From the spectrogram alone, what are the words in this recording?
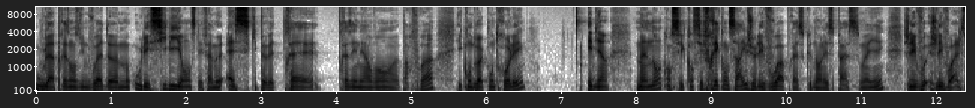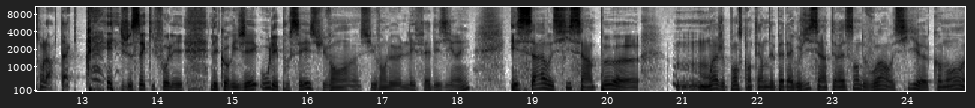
ou la présence d'une voix d'homme ou les sibilances les fameux S qui peuvent être très très énervant euh, parfois et qu'on doit contrôler. Eh bien, maintenant, quand ces, quand ces fréquences arrivent, je les vois presque dans l'espace, vous voyez? Je les, vois, je les vois, elles sont là, tac. Je sais qu'il faut les, les corriger ou les pousser, suivant, euh, suivant l'effet désiré. Et ça aussi, c'est un peu... Euh, moi, je pense qu'en termes de pédagogie, c'est intéressant de voir aussi comment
